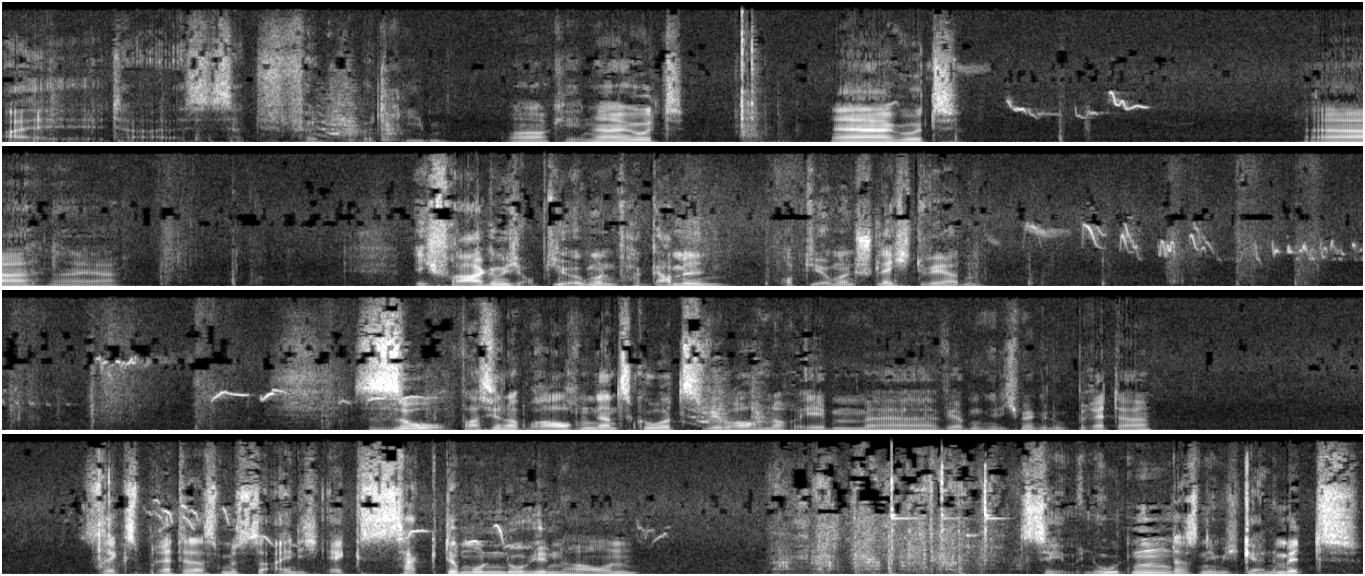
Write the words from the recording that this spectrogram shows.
Alter, das ist halt völlig übertrieben. Okay, na gut. Na gut. Ah, naja. Ich frage mich, ob die irgendwann vergammeln. Ob die irgendwann schlecht werden. So, was wir noch brauchen, ganz kurz. Wir brauchen noch eben, äh, wir haben nicht mehr genug Bretter. Sechs Bretter, das müsste eigentlich exakte Mundo hinhauen. Zehn Minuten, das nehme ich gerne mit.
